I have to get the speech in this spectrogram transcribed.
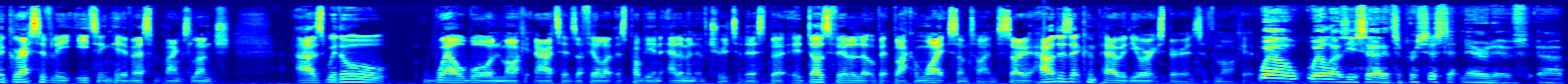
aggressively eating the investment bank's lunch as with all well-worn market narratives, I feel like there's probably an element of truth to this, but it does feel a little bit black and white sometimes. So, how does it compare with your experience of the market? Well, Will, as you said, it's a persistent narrative uh,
